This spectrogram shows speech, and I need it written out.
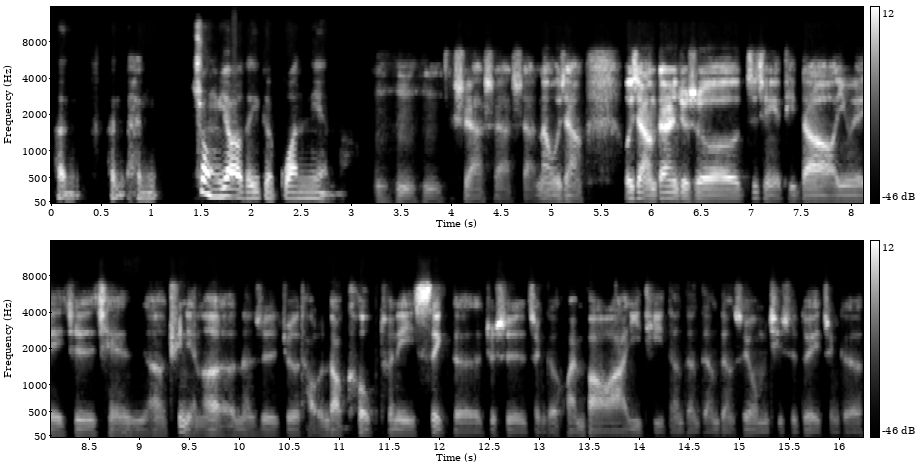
很很很重要的一个观念嘛。嗯哼哼，是啊是啊是啊。那我想，我想当然就是说，之前也提到，因为之前呃去年了，那是就是讨论到 COP twenty six 的，就是整个环保啊议题等等等等，所以我们其实对整个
